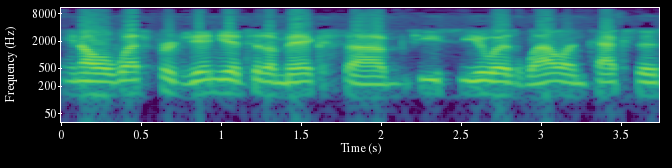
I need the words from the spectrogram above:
you know, West Virginia to the mix, uh, TCU as well, and Texas.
